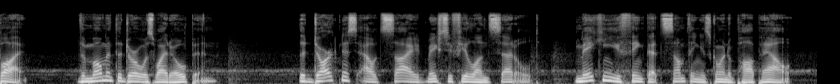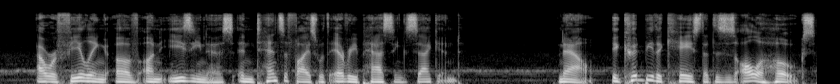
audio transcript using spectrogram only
but the moment the door was wide open. The darkness outside makes you feel unsettled, making you think that something is going to pop out. Our feeling of uneasiness intensifies with every passing second. Now, it could be the case that this is all a hoax,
